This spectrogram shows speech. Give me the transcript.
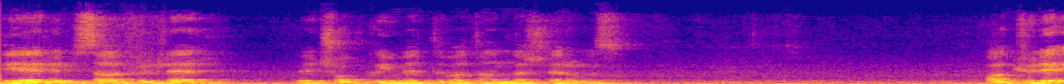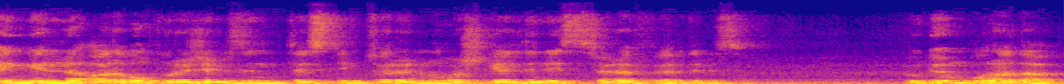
değerli misafirler ve çok kıymetli vatandaşlarımız. Aküle engelli araba projemizin teslim törenine hoş geldiniz, şeref verdiniz. Bugün burada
